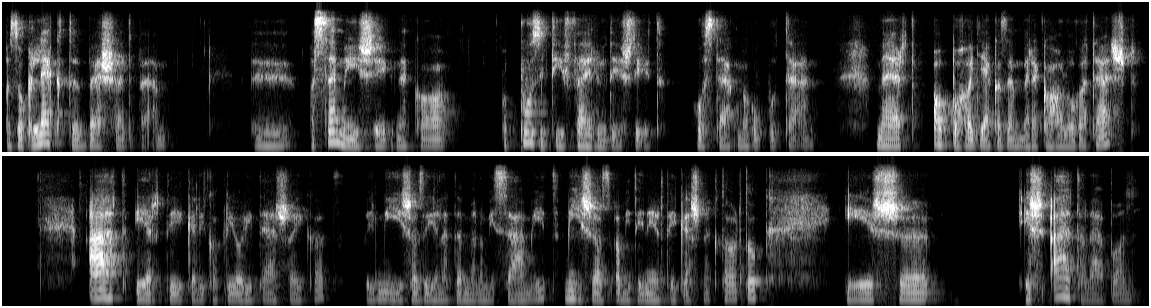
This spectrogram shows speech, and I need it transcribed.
azok legtöbb esetben a személyiségnek a, a pozitív fejlődését hozták maguk után. Mert abba hagyják az emberek a halogatást, átértékelik a prioritásaikat, hogy mi is az életemben, ami számít, mi is az, amit én értékesnek tartok, és, és általában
